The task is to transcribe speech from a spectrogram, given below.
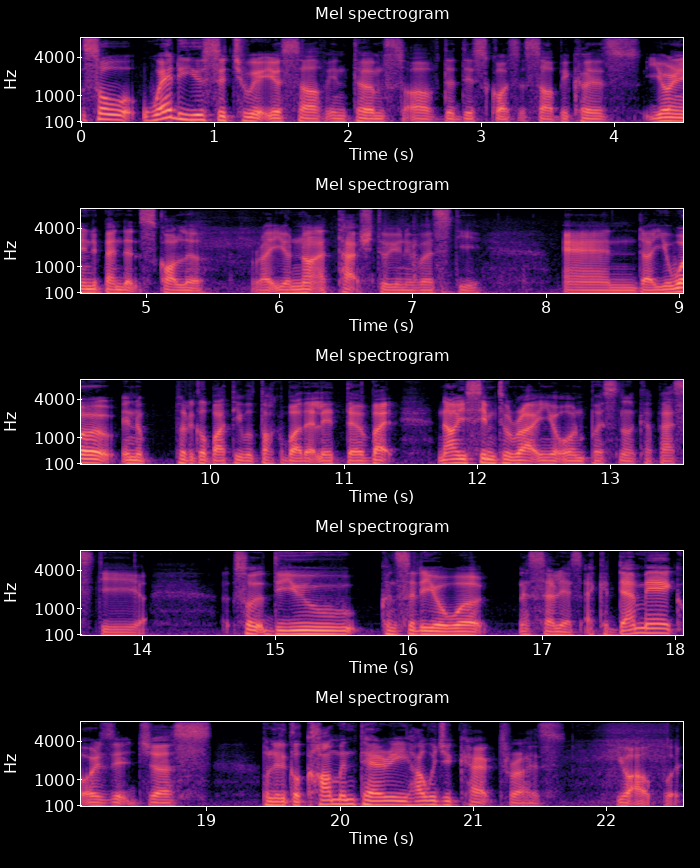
So, where do you situate yourself in terms of the discourse itself? Because you're an independent scholar, right? You're not attached to a university. And uh, you were in a political party, we'll talk about that later. But now you seem to write in your own personal capacity. So, do you consider your work necessarily as academic or is it just political commentary? How would you characterize your output?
